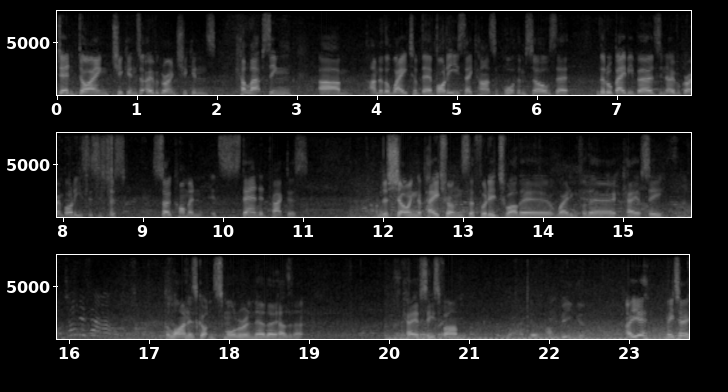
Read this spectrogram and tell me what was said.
dead, dying chickens, overgrown chickens, collapsing um, under the weight of their bodies. They can't support themselves. They're little baby birds in overgrown bodies. This is just so common. It's standard practice. I'm just showing the patrons the footage while they're waiting for their KFC. The line has gotten smaller in there though, hasn't it? KFC's farm. I'm vegan. Oh yeah, Me too.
